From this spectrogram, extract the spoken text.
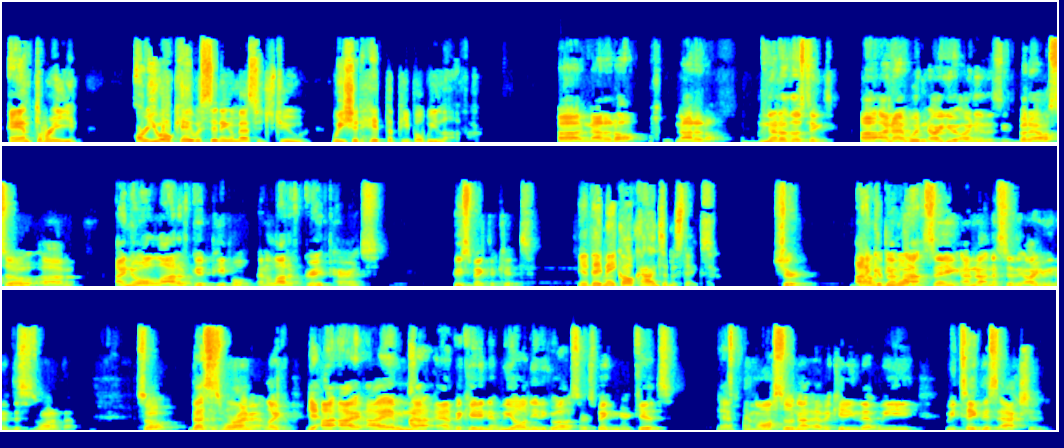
And three, are you okay with sending a message to we should hit the people we love? Uh, not at all. Not at all. None of those things. Uh, and I wouldn't argue any of those things. But I also um, I know a lot of good people and a lot of great parents who spank their kids. Yeah, they make all kinds of mistakes. Sure, that could be I'm one. not saying I'm not necessarily arguing that this is one of them. So that's just where I'm at. Like, yeah, I, I, I am not advocating that we all need to go out and start spanking our kids. Yeah, I'm also not advocating that we we take this action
